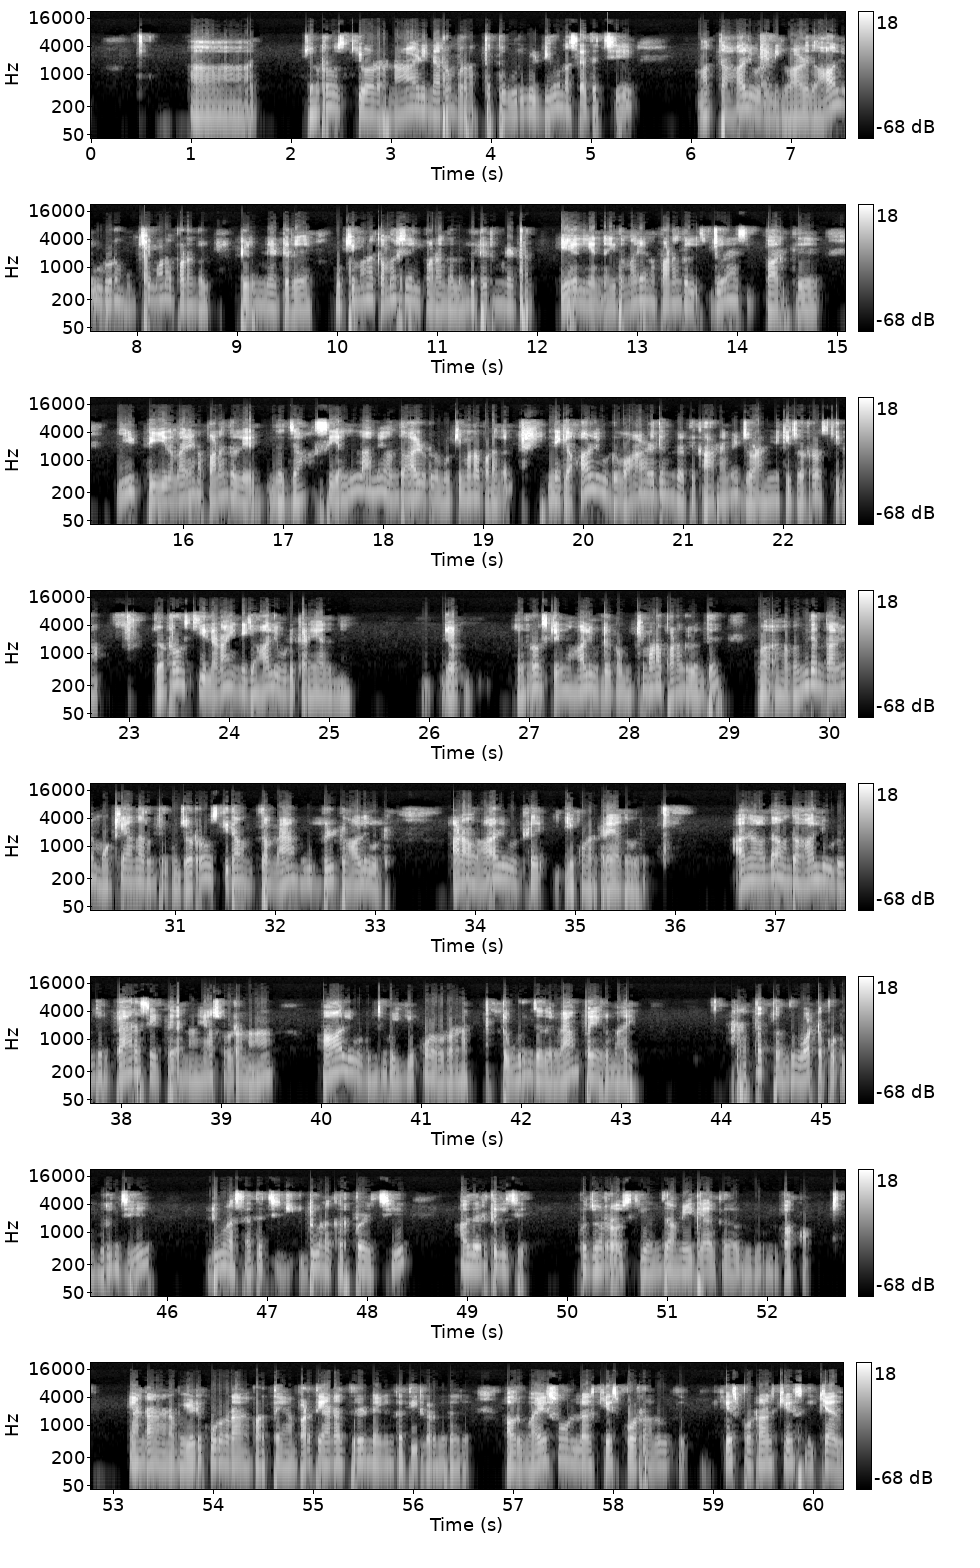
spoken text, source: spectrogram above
ஜொட்ரோஸ்கியோட நாடி நரம்பு ரத்தத்தை உருவி டியூனை செதைச்சு மற்ற ஹாலிவுட் இன்னைக்கு வாழுது. ஹாலிவுட்டோட முக்கியமான படங்கள் டெர்மினேட்டரு முக்கியமான கமர்ஷியல் படங்கள் வந்து டெர்மினேட்டர் ஏலியன் இது மாதிரியான படங்கள் ஜுராசிக் பார்க்கு ஈட்டி இது மாதிரியான படங்கள் இந்த ஜாஸ்தி எல்லாமே வந்து ஹாலிவுட் முக்கியமான படங்கள். இன்னைக்கு ஹாலிவுட் வாழுதுங்கிறது காரணமே ஜொ இன்னைக்கு ஜொட்ரோஸ்கி தான். ஜொட்ரோஸ்கி இல்லைன்னா இன்னைக்கு ஹாலிவுட் கிடையாதுங்க. ஜொட்ரோஸ்கி ஹாலிவுட்ல இருக்க முக்கியமான படங்கள் வந்து வ- வந்திருந்தாலுமே மொக்கையாக தான் இருந்திருக்கும். ஜொட்ரோஸ்கி தான் வந்து மேன் ஹூ பில்ட் ஹாலிவுட் ஆனால் ஒரு ஹாலிவுட்ல இயக்குனர் கிடையாது அவர். அதனால தான் வந்து ஹாலிவுட் வந்து ஒரு பேரசைட்டு நான் ஏன் சொல்றேன்னா ஹாலிவுட் வந்து ஒரு இயக்குனரோட ரத்தத்தை உறிஞ்சது ஒரு வேம்பயர் மாதிரி. ரத்தத்தை வந்து ஓட்டை போட்டு உறிஞ்சு டியூனை செதைச்சு டியூனை கற்பழிச்சு அதை எடுத்துக்கிச்சு. இப்போ ஜொட்ரோஸ்கி வந்து அமைதியாக இருக்கிற ஒரு ஒரு பக்கம். ஏன்டா நம்ம எடுக்க விடுங்கடா படத்தை என் படத்தை ஏன்டா திருநெங்கன்னு கத்திட்டு கிடக்குறாரு? அவருக்கு வயசும் இல்லை கேஸ் போடுற அளவுக்கு. கேஸ் போட்டாலும் கேஸ் நிற்காது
